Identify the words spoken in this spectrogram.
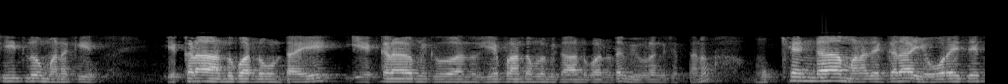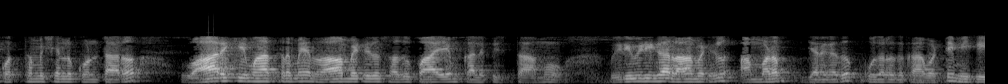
షీట్లు మనకి ఎక్కడ అందుబాటులో ఉంటాయి? ఎక్కడ మీకు అందు- ఏ ప్రాంతంలో మీకు అందుబాటులో ఉంటాయి? వివరంగా చెప్తాను. ముఖ్యంగా మన దగ్గర ఎవరైతే కొత్త మిషన్లు కొంటారో వారికి మాత్రమే రా మెటీరియల్ సదుపాయం కల్పిస్తాము. విడివిడిగా రా మెటీరియల్ అమ్మడం జరగదు కుదరదు కాబట్టి మీకు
